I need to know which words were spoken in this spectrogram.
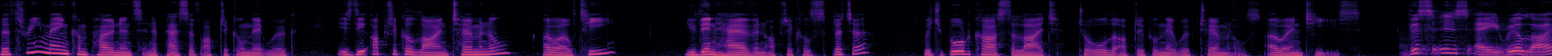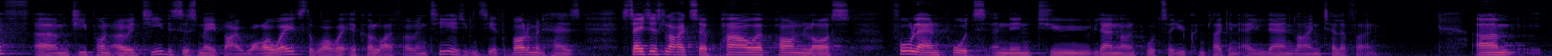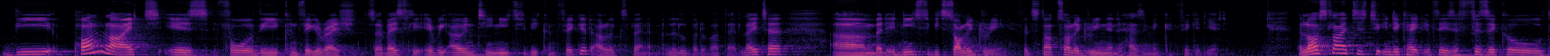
The three main components in a passive optical network is the optical line terminal, OLT. You then have an optical splitter, which broadcasts the light to all the optical network terminals, ONTs. This is a real life um, GPON ONT. This is made by Huawei. It's the Huawei EchoLife ONT. As you can see at the bottom, it has status lights, so power, PON loss, four LAN ports, and then two landline ports so you can plug in a landline telephone. Um, the PON light is for the configuration. So basically every ONT needs to be configured. I'll explain a little bit about that later. Um, but it needs to be solid green. If it's not solid green, then it hasn't been configured yet. The last light is to indicate if there's a physical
